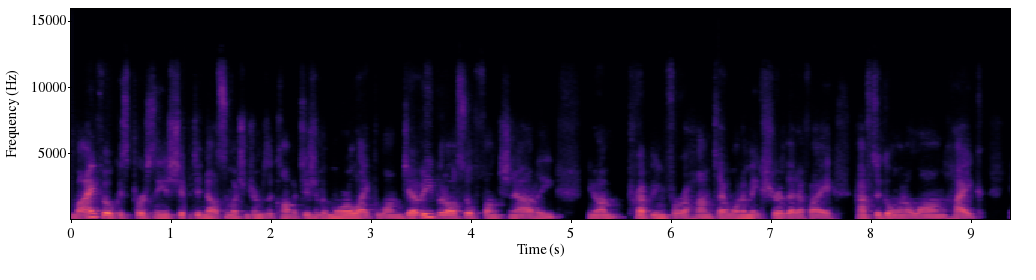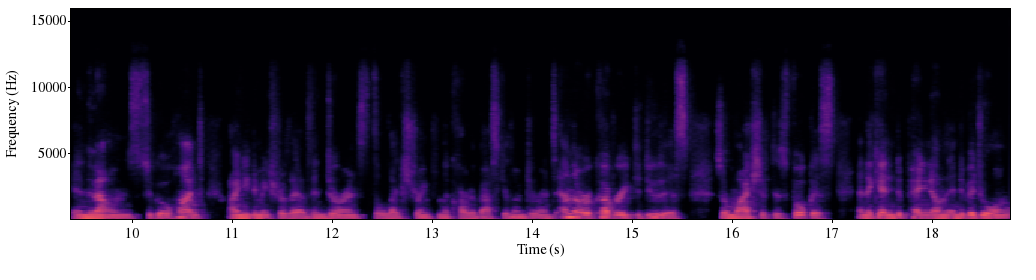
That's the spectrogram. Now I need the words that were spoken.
my focus personally has shifted not so much in terms of competition but more like longevity but also functionality. You know i'm prepping for a hunt. I want to make sure that if i have to go on a long hike in the mountains to go hunt i need to make sure that i have the endurance the leg strength and the cardiovascular endurance and the recovery to do this. So my shift is focus and again depending on the individual and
